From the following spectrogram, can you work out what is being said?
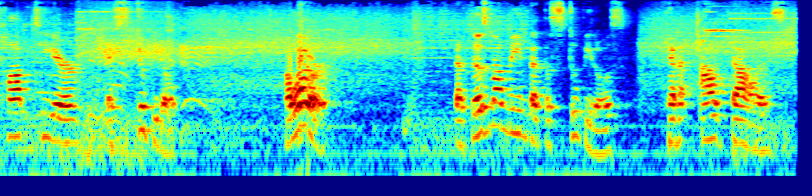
top tier a stupido. However, that does not mean that the stupidos can outbalance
